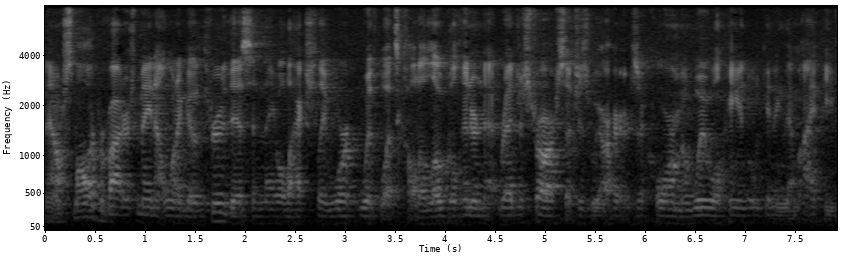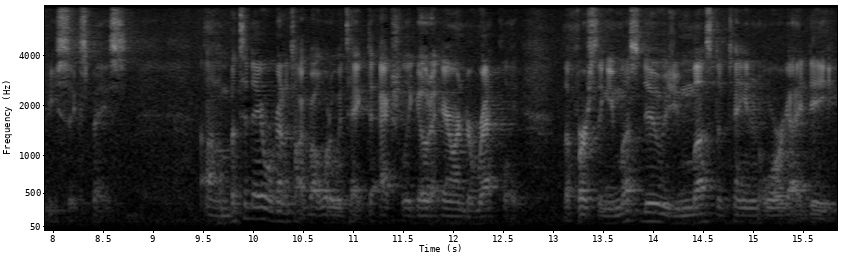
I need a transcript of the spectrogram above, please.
Now, smaller providers may not want to go through this and they will actually work with what's called a local internet registrar, such as we are here at ZCorum, and we will handle getting them IPv6 space. Um, but today we're going to talk about what it would take to actually go to ARIN directly the first thing you must do is you must obtain an org ID.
